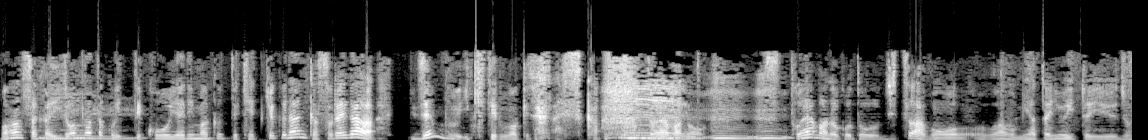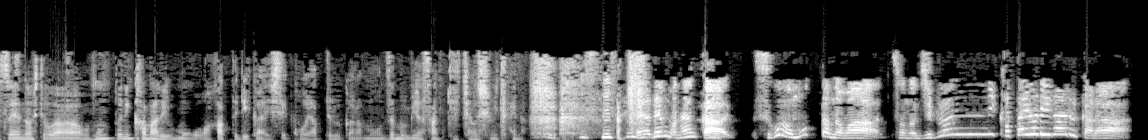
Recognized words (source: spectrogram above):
う、わんさかいろんなとこ行ってこうやりまくって、結局なんかそれが全部生きてるわけじゃないですか。うん富山の富山のことを実はもう、はもう宮田優衣という女性の人が本当にかなりもう分かって理解してこうやってるから、もう全部宮さん聞いちゃうしみたいな。いや、でもなんか、すごい思ったのは、その自分に偏りがあるから、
